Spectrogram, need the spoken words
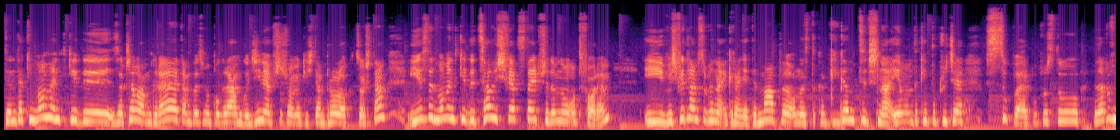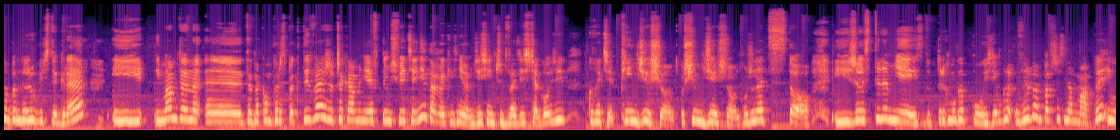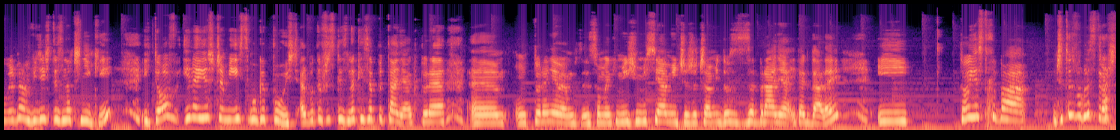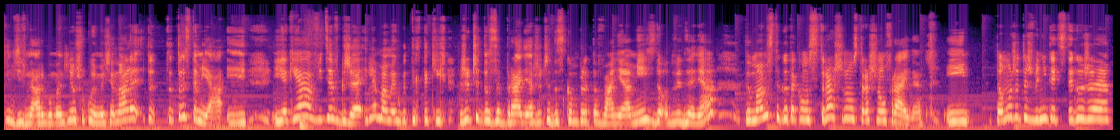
ten taki moment, kiedy zaczęłam grę, tam powiedzmy pograłam godzinę, przyszłam jakiś tam prolog, coś tam i jest ten moment, kiedy cały świat staje przede mną otworem i wyświetlam sobie na ekranie tę mapę, ona jest taka gigantyczna i ja mam takie poczucie super, po prostu na pewno będę lubić tę grę i, i mam ten, e, tę taką perspektywę, że czeka mnie w tym świecie nie tam jakieś, nie wiem, 10 czy 20 godzin, tylko wiecie, 50, 80, może nawet 100 i że jest tyle miejsc, do których mogę pójść. Ja w ogóle uwielbiam patrzeć na mapy i uwielbiam widzieć te znaczniki i to, w ile jeszcze miejsc mogę pójść, albo te wszystkie znaki zapytania, które, em, które nie wiem, są jakimiś misjami czy rzeczami do zebrania i tak dalej. I to jest chyba. Czy to jest w ogóle strasznie dziwny argument, nie oszukujmy się, no ale to, to, to jestem ja i, i jak ja widzę w grze, ile mam jakby tych takich rzeczy do zebrania, rzeczy do skompletowania, miejsc do odwiedzenia, to mam z tego taką straszną, straszną frajdę. I to może też wynikać z tego, że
